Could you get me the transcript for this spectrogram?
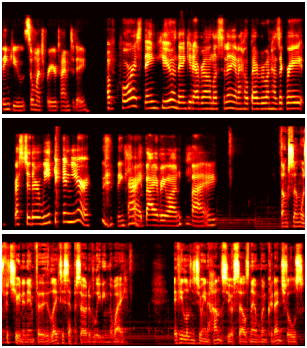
thank you so much for your time today. Of course. Thank you. And thank you to everyone listening. And I hope everyone has a great rest of their week and year. thank you. All right. Bye, everyone. Bye. Thanks so much for tuning in for the latest episode of Leading the Way. If you're looking to enhance your sales enablement credentials,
